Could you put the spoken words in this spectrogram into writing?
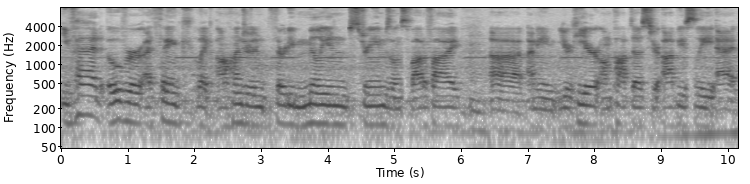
You've had over, I think, like 130 million streams on Spotify. Uh, I mean, you're here on Pop Dust. You're obviously at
